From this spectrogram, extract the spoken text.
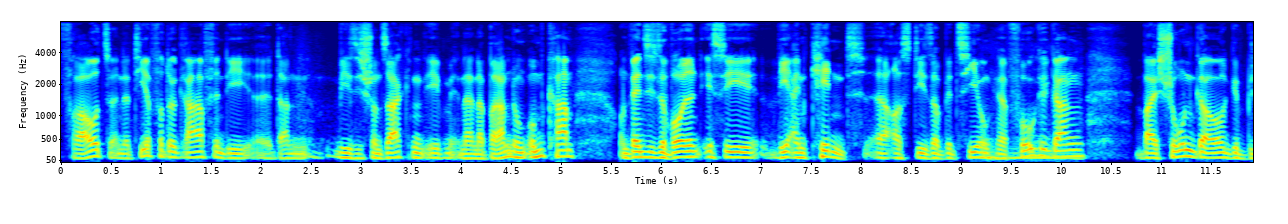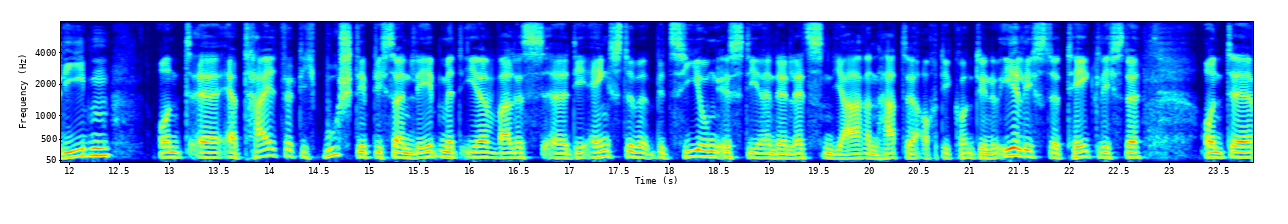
Frau, zu einer Tierfotografin, die äh, dann, wie Sie schon sagten, eben in einer Brandung umkam. Und wenn Sie so wollen, ist sie wie ein Kind äh, aus dieser Beziehung hervorgegangen. bei Schongauer geblieben und äh, er teilt wirklich buchstäblich sein Leben mit ihr, weil es äh, die engste Beziehung ist, die er in den letzten Jahren hatte, auch die kontinuierlichste, täglichste. Und äh,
